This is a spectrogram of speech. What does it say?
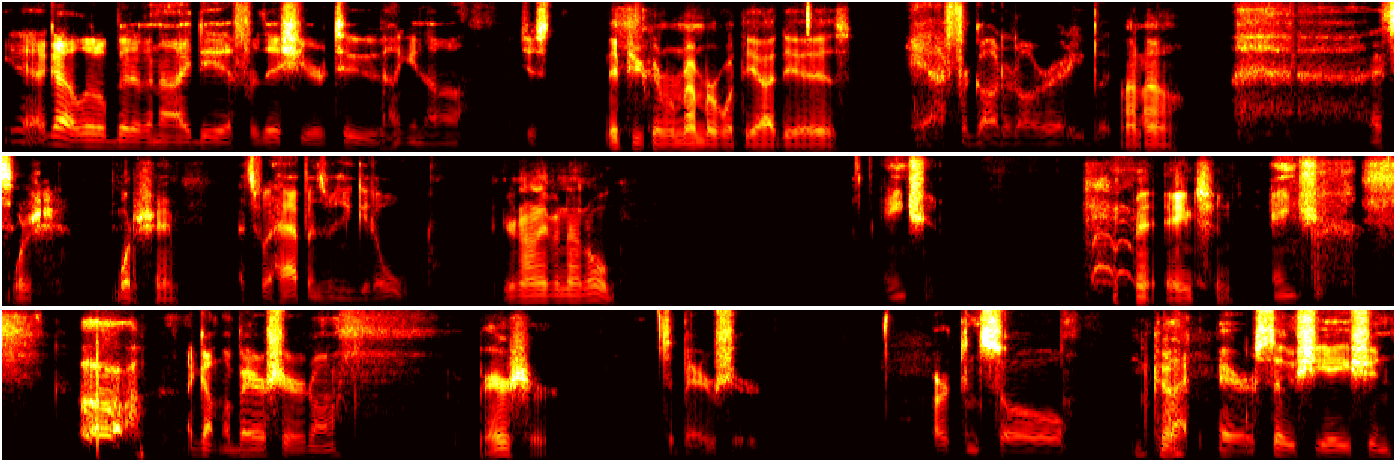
yeah, I got a little bit of an idea for this year too. You know, I just If you can remember what the idea is, yeah, I forgot it already, but I know. that's What a sh- what a shame. that's what happens when you get old, You're not even that old. ancient, Ancient. ancient. Ugh, I got my bear shirt on. bear shirt. It's a bear shirt. Arkansas Okay. Black Bear Association,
